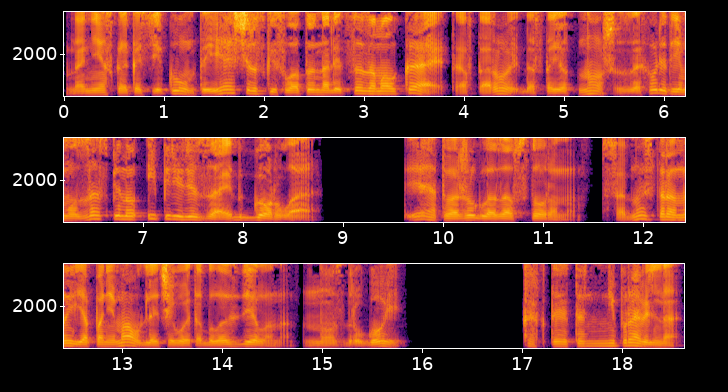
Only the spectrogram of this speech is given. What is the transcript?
На несколько секунд ящер с кислотой на лице замолкает, а второй достает нож, заходит ему за спину и перерезает горло. Я отвожу глаза в сторону. С одной стороны, я понимал, для чего это было сделано, но с другой... «Как-то это неправильно»,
